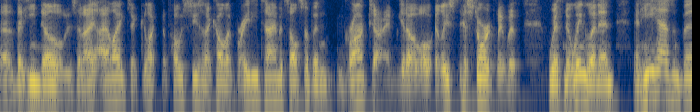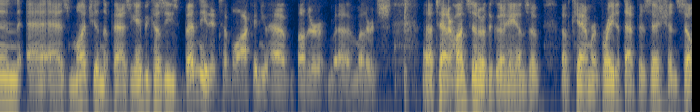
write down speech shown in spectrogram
uh, that he knows. And I, I like to look the postseason. I call it Brady time. It's also been Gronk time. You know, at least historically with with New England, and and he hasn't been a, as much in the passing game because he's been needed to block. And you have other uh, whether it's uh, Tanner Hudson or the good hands of of Cameron Brate at that position. So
